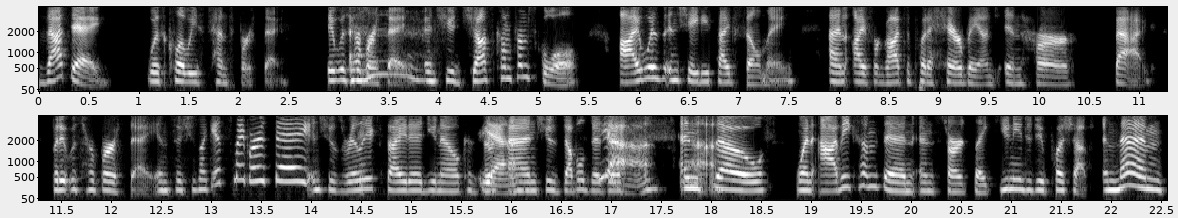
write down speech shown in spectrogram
That day was Chloe's 10th birthday. It was her birthday, Ah. and she had just come from school. I was in Shadyside filming, and I forgot to put a hairband in her bag, but it was her birthday. And so she's like, It's my birthday. And she was really excited, you know, because they're Yeah. 10, she was double digits. Yeah. And yeah. so when Abby comes in and starts like, you need to do push-ups, and then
